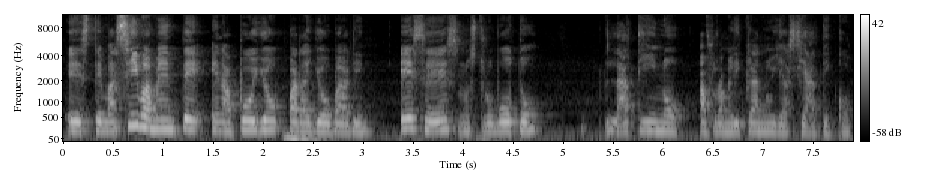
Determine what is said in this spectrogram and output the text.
este, masivamente en apoyo para Joe Biden. Ese es nuestro voto latino, afroamericano y asiático.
